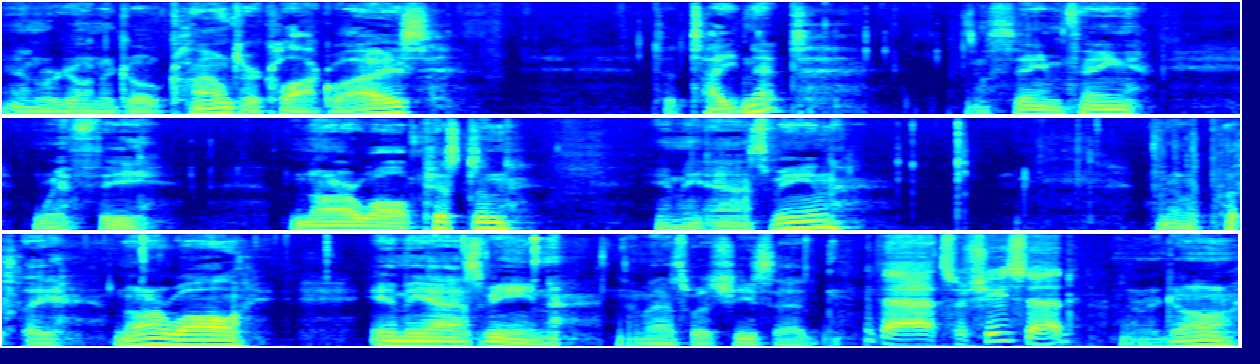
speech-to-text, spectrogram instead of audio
And we're going to go counterclockwise to tighten it. The same thing with the narwhal piston in the Asvine. I'm going to put the narwhal in the Asvine. And that's what she said. That's what she said. There we go.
